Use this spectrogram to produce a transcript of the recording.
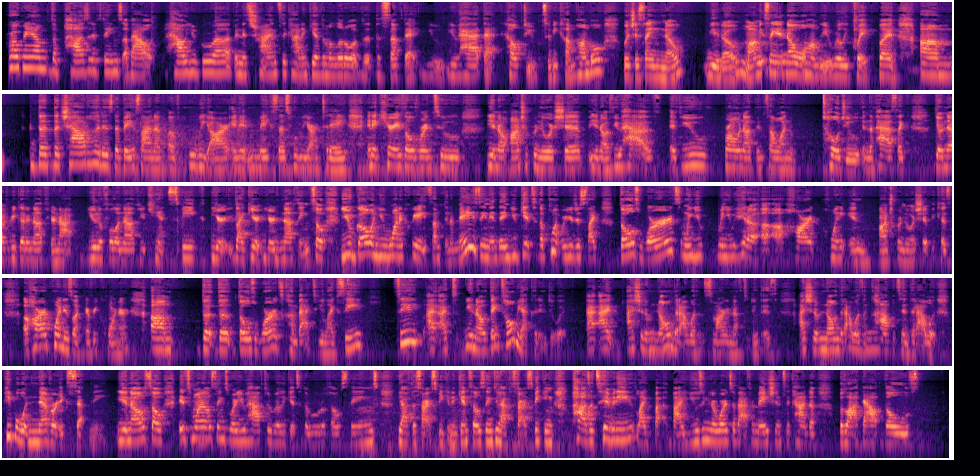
program the positive things about how you grew up and it's trying to kind of give them a little of the, the stuff that you you had that helped you to become humble which is saying no you know. Mommy saying no will humble you really quick but um the the childhood is the baseline of, of who we are and it makes us who we are today and it carries over into you know entrepreneurship. You know if you have if you've grown up and someone told you in the past like you'll never be good enough you're not beautiful enough you can't speak you're like you're you're nothing. So you go and you want to create something amazing and then you get to the point where you're just like those words when you when you hit a, a, a hard point in entrepreneurship because a hard point is on every corner um the the those words come back to you like see see I, I you know they told me i couldn't do it I, I, I should have known mm-hmm. that I wasn't smart enough to do this. I should have known that I wasn't mm-hmm. competent, that I would, people would never accept me, you know? So it's one of those things where you have to really get to the root of those things. You have to start speaking against those things. You have to start speaking positivity, like by, by using your words of affirmation to kind of block out those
